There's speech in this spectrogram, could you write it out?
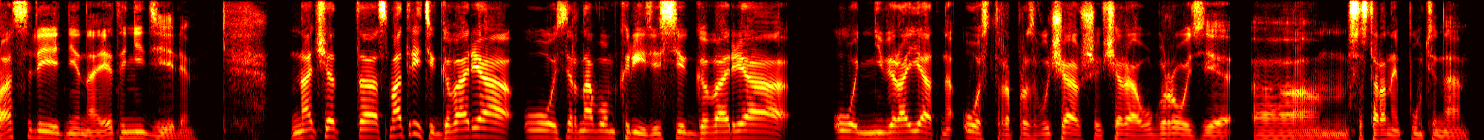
последняя на этой неделе. Значит, э, смотрите, говоря о зерновом кризисе, говоря о невероятно остро прозвучавшей вчера угрозе э, со стороны Путина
